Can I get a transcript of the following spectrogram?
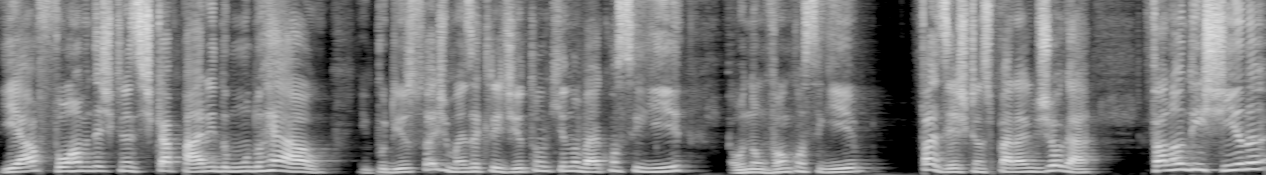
e é a forma das crianças escaparem do mundo real. E por isso as mães acreditam que não vai conseguir ou não vão conseguir fazer as crianças pararem de jogar. Falando em China,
